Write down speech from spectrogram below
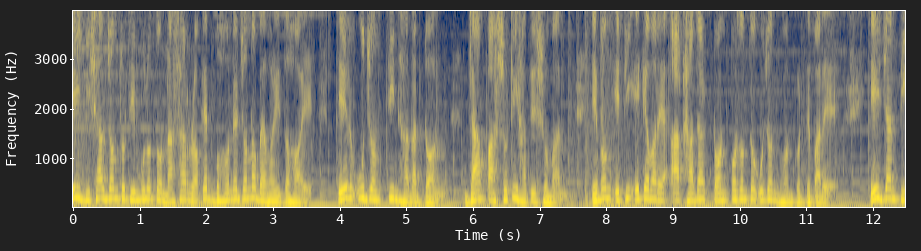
এই বিশাল যন্ত্রটি মূলত নাসার রকেট বহনের জন্য ব্যবহৃত হয়। এর ওজন তিন হাজার টন, যা পাঁচশোটি হাতির সমান, এবং এটি একেবারে আট হাজার টন পর্যন্ত ওজন বহন করতে পারে। এই যানটি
